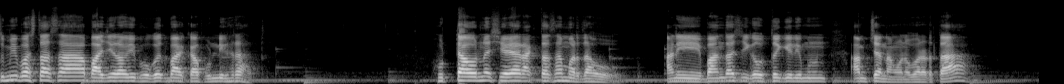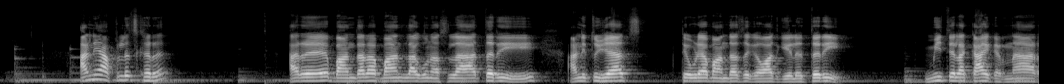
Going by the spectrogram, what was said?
तुम्ही बसतासा बाजीरावी भोगत बायका पुण्य घरात. हुट्टावरनं शेळ्या राखताचा मर्दा हो. आणि बांधाशी गवत गेली म्हणून आमच्या नावानं वरडता. आणि आपलंच खरं. अरे बांधाला बांध लागून असला तरी आणि तुझ्याच तेवढ्या बांधाचं गवात गेलं तरी मी त्याला काय करणार?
